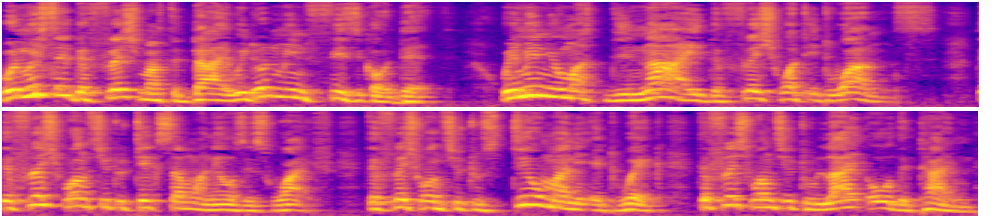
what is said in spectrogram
When we say the flesh must die, we don't mean physical death. We mean you must deny the flesh what it wants. The flesh wants you to take someone else's wife. The flesh wants you to steal money at work. The flesh wants you to lie all the time.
